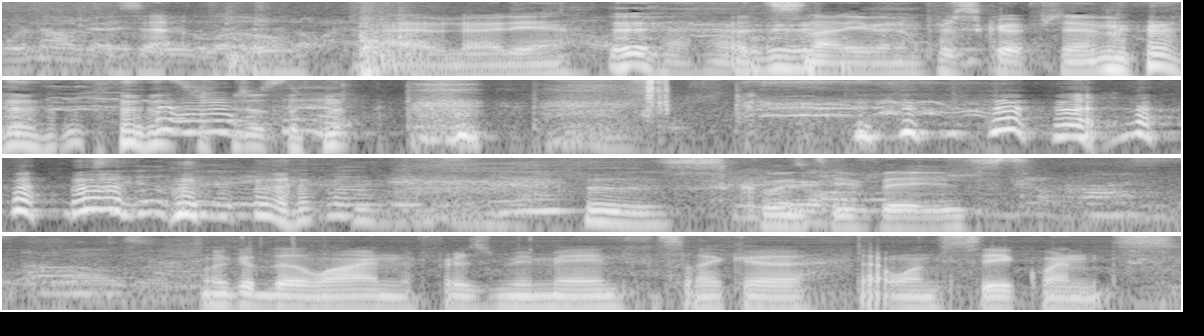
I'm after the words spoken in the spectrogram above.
Is that low? I have no idea. That's not even a prescription. it's just squinty faced. Look at the line the frisbee made. It's like a that one sequence.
